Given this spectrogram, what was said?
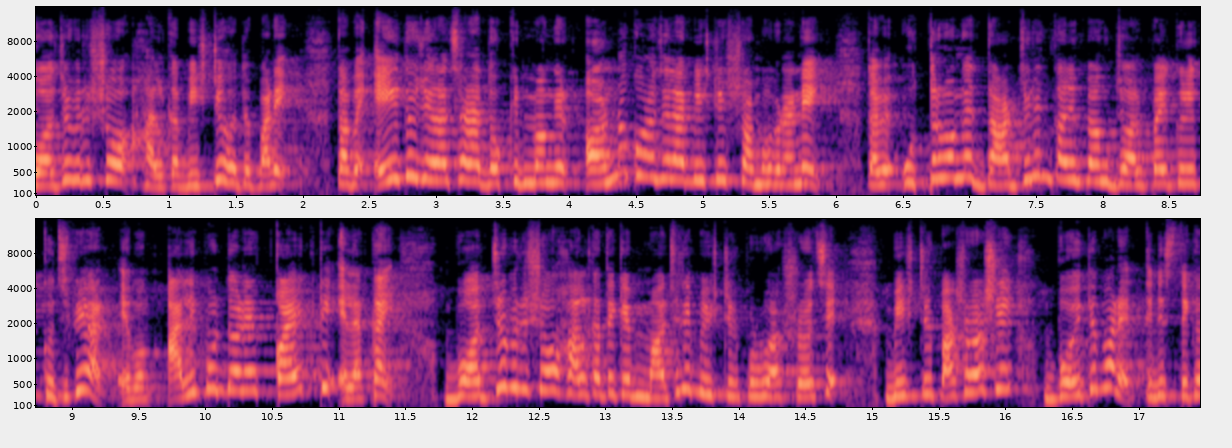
বজ্রবিদ্যুৎ সহ হালকা বৃষ্টি হতে পারে। তবে এই দুই জেলা ছাড়া দক্ষিণবঙ্গের অন্য কোনো জেলায় বৃষ্টির সম্ভাবনা নেই। তবে উত্তরবঙ্গের দার্জিলিং, কালিম্পং, জলপাইগুড়ি, কুচবিহার এবং আলিপুরদুয়ারের কয়েকটি এলাকায় বজ্রবিদ্যুৎ সহ হালকা থেকে মাঝারি বৃষ্টির পূর্বাভাস রয়েছে। বৃষ্টির পাশাপাশি বইতে পারে তিরিশ থেকে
